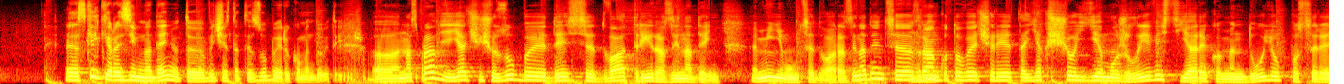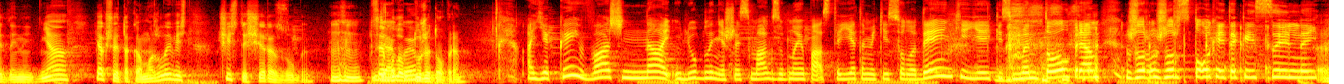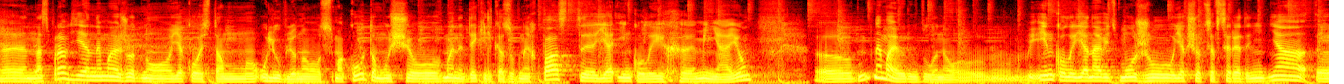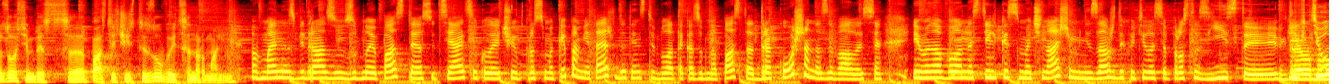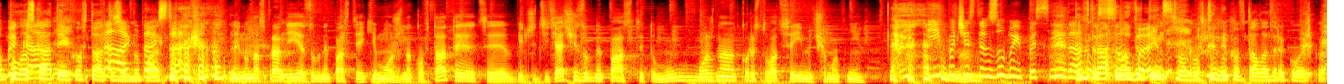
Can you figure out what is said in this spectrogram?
Е, Скільки разів на день от, е, ви чистите зуби і рекомендуєте іншим? Е, Насправді я чищу зуби десь 2-3 рази на день. Мінімум це 2 рази на день, це зранку то ввечері. Та якщо є можливість, я рекомендую посередині дня, якщо є така можливість, чисти ще раз зуби. Угу. Це було б дуже добре. А який ваш найулюбленіший смак зубної пасти? Є там якісь солоденькі, є якийсь ментол, прям жор- жорстокий, такий сильний. Е, Насправді я не маю жодного якогось там улюбленого смаку, тому що в мене декілька зубних паст. Я інколи їх міняю. Е, Немає улюбленого. Інколи я навіть можу, якщо це всередині дня, е, зовсім без е, пасти чисти зуби, і це нормально. А в мене з відразу зубної пасти асоціація, коли я чую про смаки, пам'ятаєш, в дитинстві була така зубна паста, дракоша називалася, і вона була настільки смачна, що мені завжди хотілося просто з'їсти. Так треба було полоскати і ковтати так, зубну так, пасту. Так. Ні, ну насправді є зубні пасти, які можна ковтати. Це більш дитячі зубні пасти, тому можна користуватися іми, чому б ні. І, і почистив зуби і поснідав. Ти втратила. Дитинство, бо ти не ковтала дракошку.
